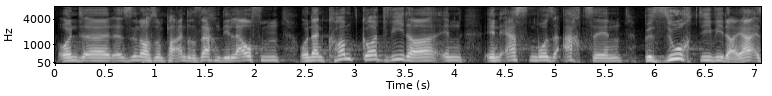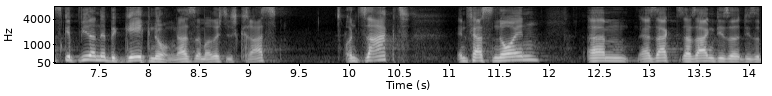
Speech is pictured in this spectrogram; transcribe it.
und äh, es sind noch so ein paar andere Sachen, die laufen und dann kommt Gott wieder in, in 1. Mose 18, besucht die wieder, ja, es gibt wieder eine Begegnung, das ist immer richtig krass und sagt in Vers 9, ähm, er sagt, da sagen diese, diese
